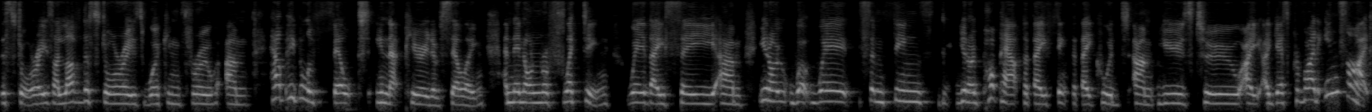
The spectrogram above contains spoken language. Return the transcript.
the stories. I love the stories working through um, how people have felt in that period of selling, and then on reflecting where they see, um, you know, wh- where some things, you know, pop out that they think that they could um, use to, I, I guess, provide insight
